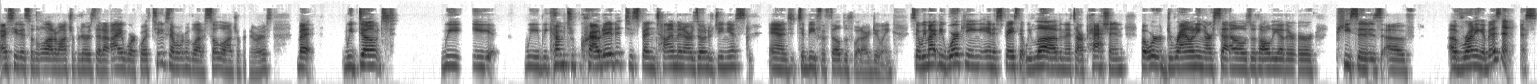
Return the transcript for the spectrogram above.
i see this with a lot of entrepreneurs that i work with too because i work with a lot of solo entrepreneurs but we don't we we become too crowded to spend time in our zone of genius and to be fulfilled with what are doing. So we might be working in a space that we love and that's our passion, but we're drowning ourselves with all the other pieces of of running a business.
